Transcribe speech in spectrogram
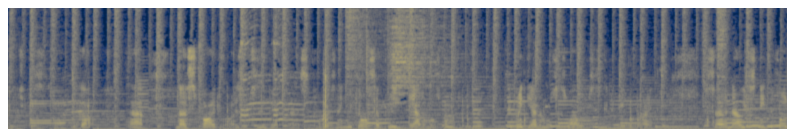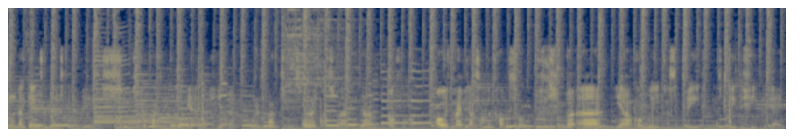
in the chest. Right, we got that. No spider eyes, which is a bit uh, surprising. We can also breed the animals. We can breed the animals as well, which is going to be alright. So now we just need the final leggings, and then it's going to be suited up. I think we get an achievement or advancement. Sorry, I swear. No, I thought. Oh, maybe that's on the console. But uh, yeah, I've got wheat. Let's breed. Let's breed the sheep again,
